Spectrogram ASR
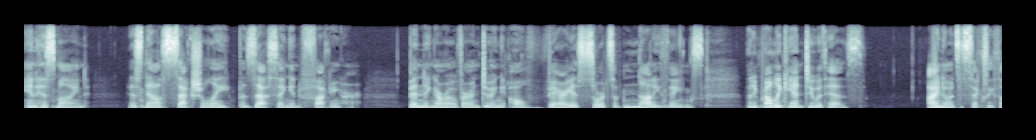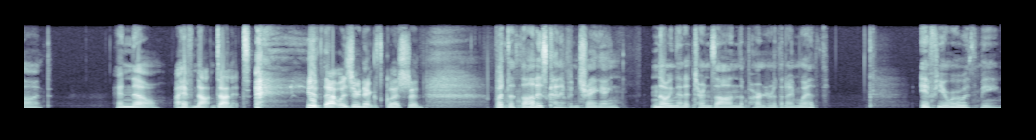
in his mind is now sexually possessing and fucking her, bending her over and doing all various sorts of naughty things that he probably can't do with his? I know it's a sexy thought. And no, I have not done it, if that was your next question. But the thought is kind of intriguing knowing that it turns on the partner that I'm with. If you were with me,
